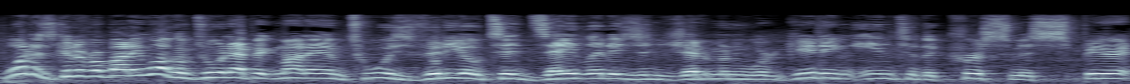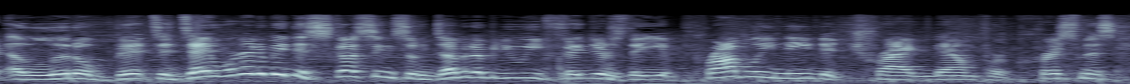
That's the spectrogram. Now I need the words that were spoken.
What is good everybody? Welcome to an Epic My Damn Toys video. Today, ladies and gentlemen, we're getting into the Christmas spirit a little bit. Today, we're going to be discussing some WWE figures that you probably need to track down for Christmas.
